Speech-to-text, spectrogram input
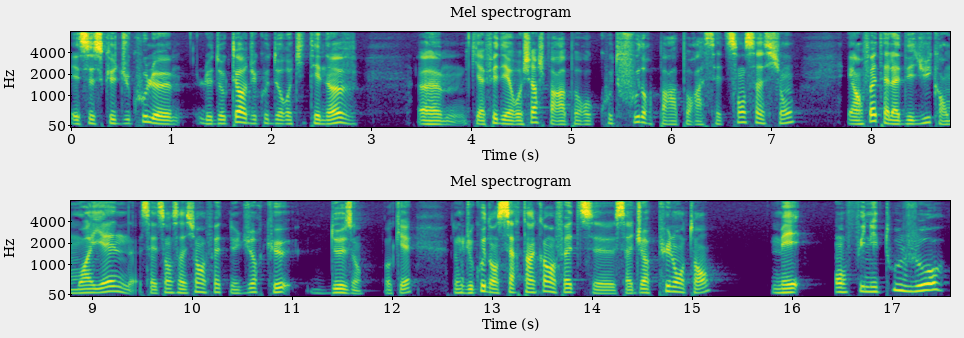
Et c'est ce que du coup le, le docteur du coup Dorothy Tenov, euh, qui a fait des recherches par rapport au coup de foudre, par rapport à cette sensation, et en fait, elle a déduit qu'en moyenne, cette sensation en fait ne dure que deux ans. Ok? Donc du coup, dans certains cas, en fait, ça dure plus longtemps, mais on finit toujours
